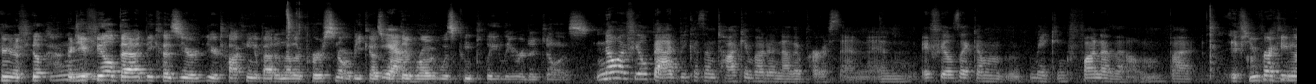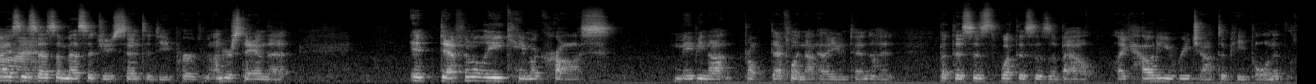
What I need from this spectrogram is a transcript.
You're gonna feel, or do you feel mm. bad because you're you're talking about another person, or because Yeah. what they wrote was completely ridiculous? No, I feel bad because I'm talking about another person, and it feels like I'm making fun of them, but If you recognize this as a message you sent to Diaperperv, understand that it definitely came across, maybe not, definitely not how you intended it, but this is what this is about. Like, how do you reach out to people? And it's,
